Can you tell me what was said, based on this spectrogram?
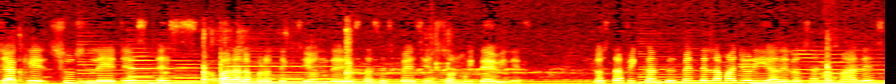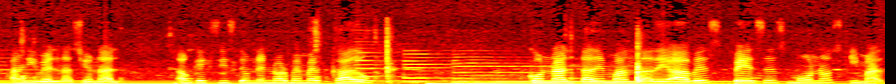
ya que sus leyes para la protección de estas especies son muy débiles. Los traficantes venden la mayoría de los animales a nivel nacional, aunque existe un enorme mercado con alta demanda de aves, peces, monos y más.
